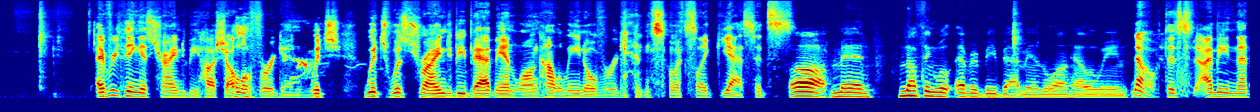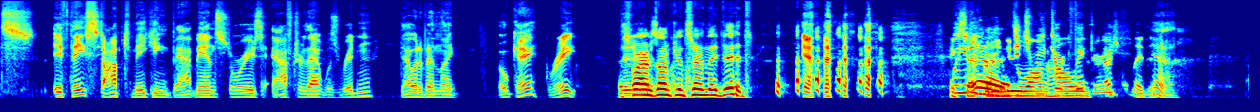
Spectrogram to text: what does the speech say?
everything is trying to be Hush all over again, which which was trying to be Batman Long Halloween over again. So it's like, yes, it's Oh man, nothing will ever be Batman: The Long Halloween. no. This, I mean, that's if they stopped making Batman stories after that was written, that would have been like, okay, great. As They- far as I'm concerned, they did. Yeah. Well, you except know, for the did new you Long read Dark Halloween Victory? special they did. Yeah.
